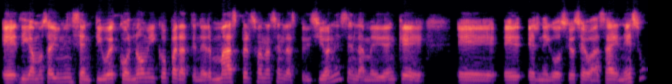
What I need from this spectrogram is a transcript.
eh, digamos, hay un incentivo económico para tener más personas en las prisiones en la medida en que eh, e, el negocio se basa en eso.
